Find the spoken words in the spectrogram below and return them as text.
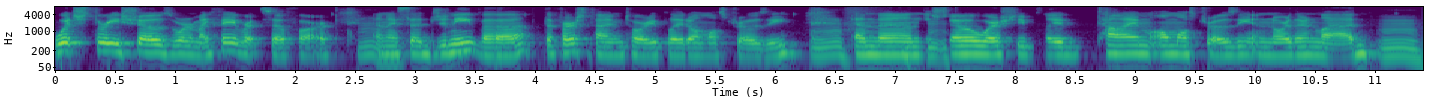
which three shows were my favorite so far. Mm. And I said Geneva, the first time Tori played Almost Rosie. Mm, And then the show where she played Time, Almost Rosie, and Northern Lad. mm.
